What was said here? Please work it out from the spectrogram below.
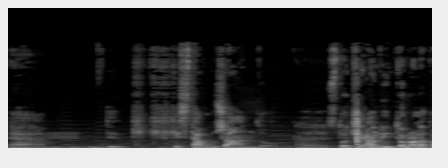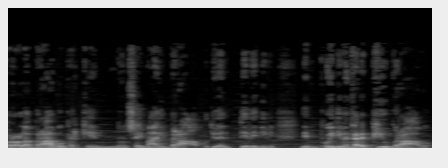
de- che, che stavo usando. Eh, sto girando intorno alla parola bravo perché non sei mai bravo, devi- devi- devi- puoi diventare più bravo,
